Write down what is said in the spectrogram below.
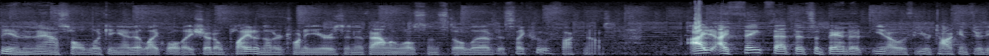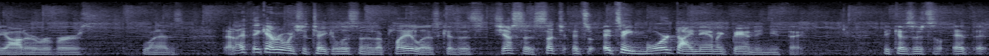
being an asshole looking at it like well they should have played another 20 years and if alan wilson still lived it's like who the fuck knows I, I think that it's a band that, you know, if you're talking through the auto reverse lens, then I think everyone should take a listen to the playlist because it's just a, such it's it's a more dynamic band than you think. Because it's it, it,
